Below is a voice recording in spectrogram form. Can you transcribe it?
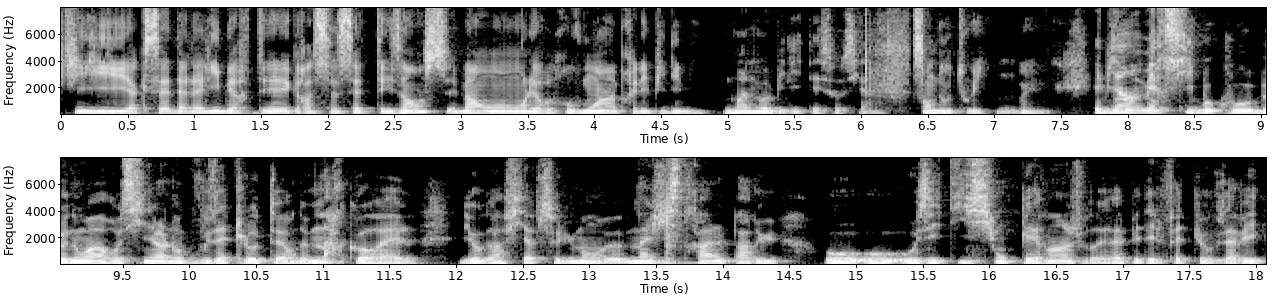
qui accèdent à la liberté grâce à cette aisance, eh ben on les retrouve moins après l'épidémie. Moins de mobilité sociale. Sans doute, oui. Mmh. oui. Eh bien, merci beaucoup, Benoît Rossignol. Donc, vous êtes l'auteur de Marc Aurel, biographie absolument euh, magistrale parue aux, aux, aux, éditions Perrin. Je voudrais répéter le fait que vous avez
